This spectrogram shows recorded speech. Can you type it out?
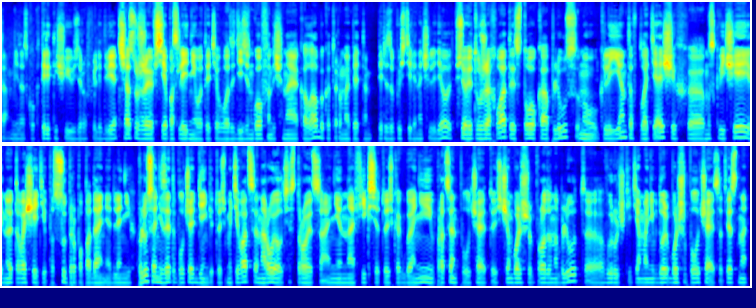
там, не знаю сколько, 3000 юзеров или 2. Сейчас уже все последние вот эти вот с дизингов, начиная коллабы, которые мы опять там перезапустили, начали делать, все, это уже охваты 100к плюс, ну, клиентов, платящих, э, москвичей, ну, это вообще типа супер попадание для них. Плюс они за это получают деньги, то есть мотивация на роялти строится, а не на фиксе, то есть как бы они процент получают, то есть чем больше продано блюд, э, выручки, тем они больше получают. Соответственно,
